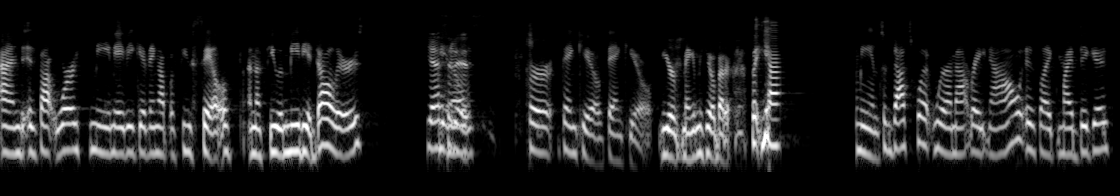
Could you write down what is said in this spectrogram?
and is that worth me maybe giving up a few sales and a few immediate dollars? Yes, You know, is. for thank you thank you. You're making me feel better. But yeah i mean so that's what where i'm at right now is like my biggest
